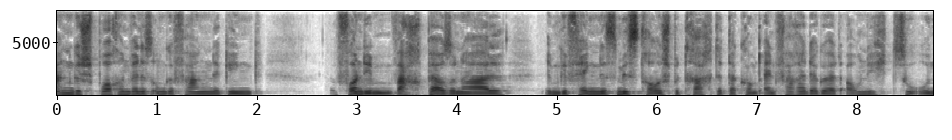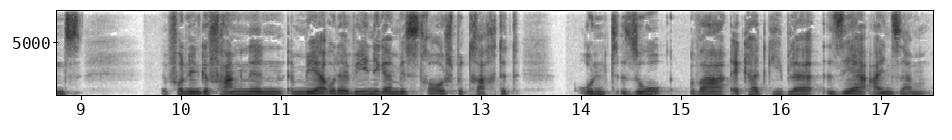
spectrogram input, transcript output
angesprochen, wenn es um Gefangene ging, von dem Wachpersonal im Gefängnis misstrauisch betrachtet, da kommt ein Pfarrer, der gehört auch nicht zu uns, von den Gefangenen mehr oder weniger misstrauisch betrachtet. Und so war Eckhard Giebler sehr einsam.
